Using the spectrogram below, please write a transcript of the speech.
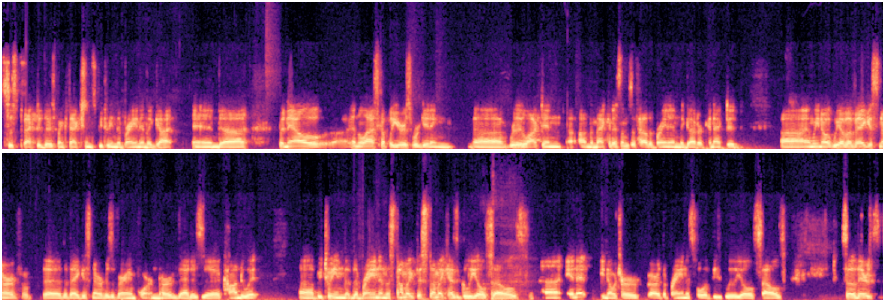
suspected there's been connections between the brain and the gut, and uh, but now uh, in the last couple years we're getting uh, really locked in on the mechanisms of how the brain and the gut are connected. Uh, and we know we have a vagus nerve. The vagus nerve is a very important nerve that is a conduit uh, between the, the, brain and the stomach. The stomach has glial cells in it, you know, which are, are, the brain is full of these glial cells. So there's,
